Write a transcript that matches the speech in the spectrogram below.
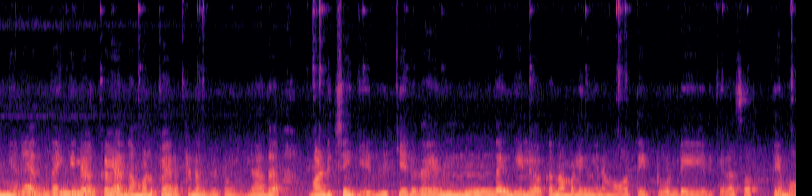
ഇങ്ങനെ എന്തെങ്കിലുമൊക്കെ നമ്മൾ പുരട്ടണം കേട്ടോ. അല്ലാതെ മടിച്ച് ഇരിക്കരുത്. എന്തെങ്കിലുമൊക്കെ നമ്മളിങ്ങനെ മുഖത്ത് ഇട്ടുകൊണ്ടേയിരിക്കണം. സത്യമോ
